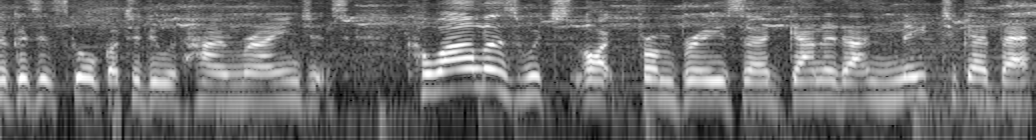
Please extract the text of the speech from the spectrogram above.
because it's all got to do with home ranges. Koalas, which like from Breeza, Gunnedah, need to go back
